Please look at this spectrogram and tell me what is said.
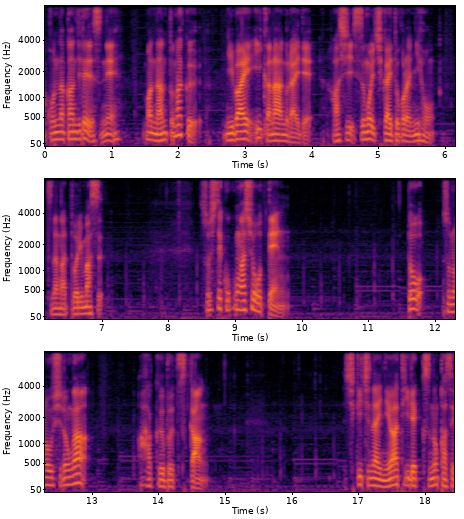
あ、こんな感じでですね、まあ、なんとなく見栄えいいかなぐらいで、橋、すごい近いところに2本つながっております。そして、ここが商店と、その後ろが博物館。敷地内には T-Rex の化石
